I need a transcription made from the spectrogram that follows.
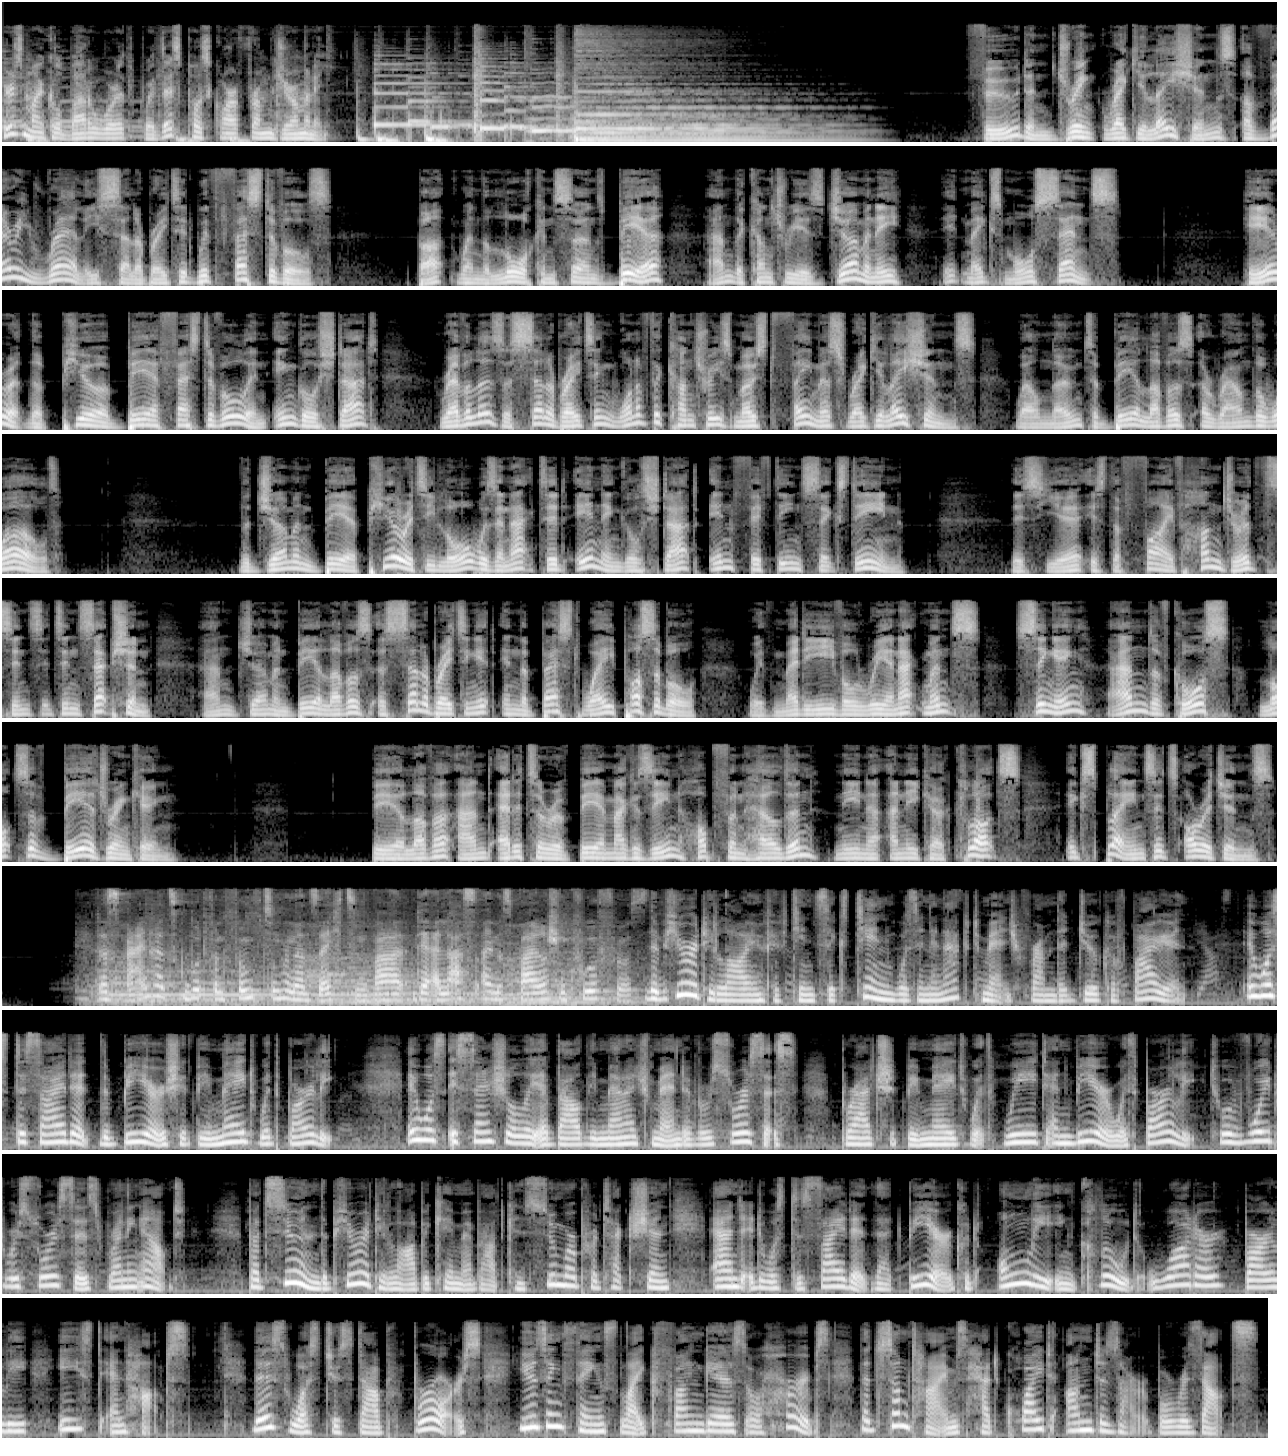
Here's Michael Butterworth with this postcard from Germany. Food and drink regulations are very rarely celebrated with festivals. But when the law concerns beer, and the country is Germany, it makes more sense. Here at the Pure Beer Festival in Ingolstadt, revelers are celebrating one of the country's most famous regulations, well known to beer lovers around the world. The German beer purity law was enacted in Ingolstadt in 1516. This year is the 500th since its inception, and German beer lovers are celebrating it in the best way possible, with medieval reenactments, singing, and, of course, lots of beer drinking. Beer lover and editor of beer magazine Hopfenhelden, Nina Annika Klotz, explains its origins. Das Reinheitsgebot von 1516 war der Erlass eines bayerischen Kurfürsten. The purity law in 1516 was an enactment from the Duke of Bayern. It was decided the beer should be made with barley. It was essentially about the management of resources. Bread should be made with wheat and beer with barley to avoid resources running out. But soon the purity law became about consumer protection and it was decided that beer could only include water, barley, yeast, and hops. This was to stop brewers using things like fungus or herbs that sometimes had quite undesirable results.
